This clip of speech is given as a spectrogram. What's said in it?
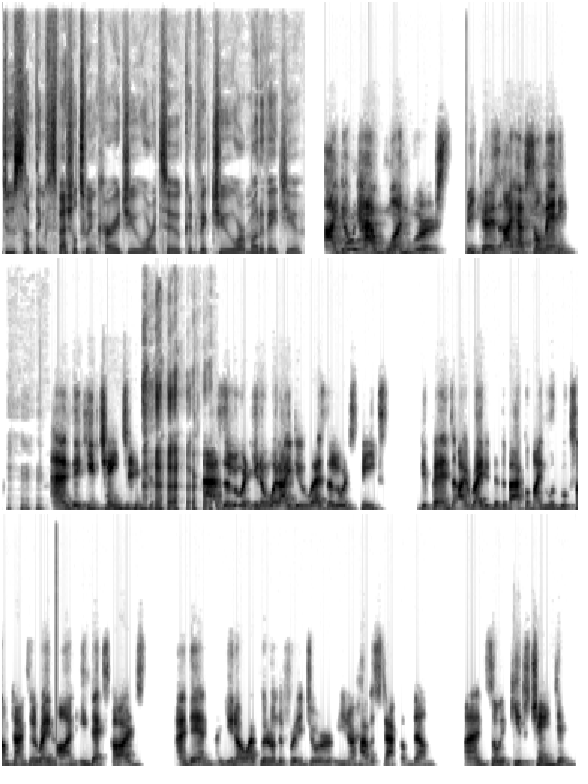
do something special to encourage you or to convict you or motivate you? I don't have one verse because I have so many and they keep changing as the Lord, you know, what I do as the Lord speaks depends. I write it at the back of my notebook. Sometimes I write it on index cards and then, you know, I put it on the fridge or, you know, have a stack of them. And so it keeps changing.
